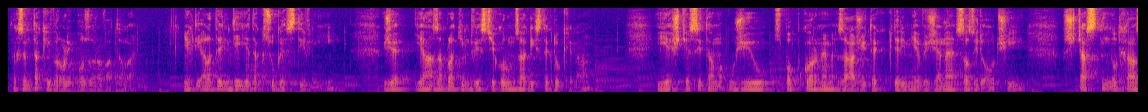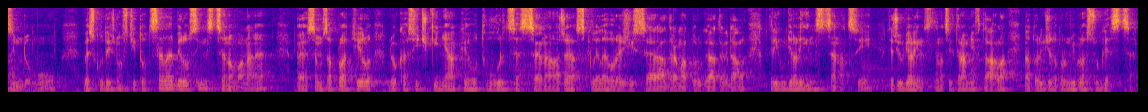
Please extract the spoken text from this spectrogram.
tak jsem taky v roli pozorovatele. Někdy ale ten děj je tak sugestivní, že já zaplatím 200 korun za lístek do kina ještě si tam užiju s popcornem zážitek, který mě vyžene slzy do očí, šťastný odcházím domů, ve skutečnosti to celé bylo zinscenované a já jsem zaplatil do kasičky nějakého tvůrce scénáře a skvělého režiséra a dramaturga a tak dál, který udělali inscenaci, kteří udělali inscenaci, která mě vtáhla na to, že to pro mě byla sugestce.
